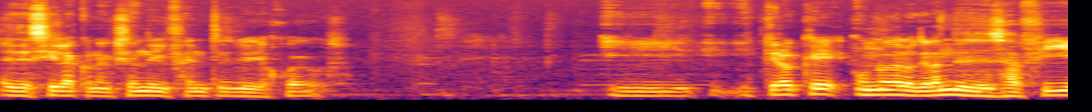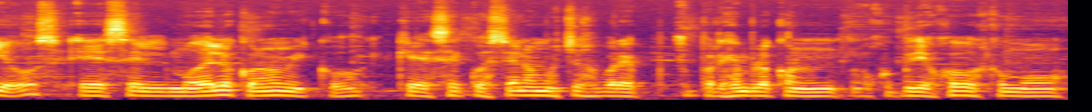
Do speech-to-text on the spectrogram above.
es decir, la conexión de diferentes videojuegos. Y, y, creo que uno de los grandes desafíos es el modelo económico que se cuestiona mucho sobre, por ejemplo, con videojuegos como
